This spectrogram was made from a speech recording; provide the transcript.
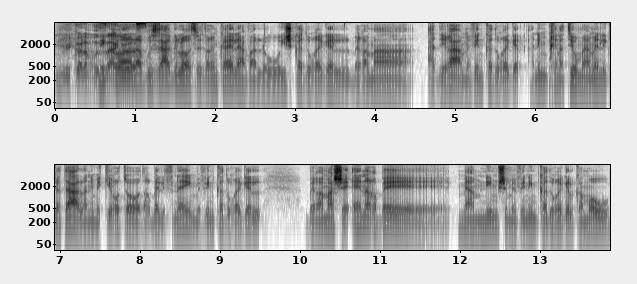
מכל הבוזגלוס. מכל הבוזגלוס ודברים כאלה, אבל הוא איש כדורגל ברמה אדירה, מבין כדורגל, אני מבחינתי הוא מאמן ליגת העל, אני מכיר אותו עוד הרבה לפני, מבין כדורגל ברמה שאין הרבה מאמנים שמבינים כדורגל כמוהו,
